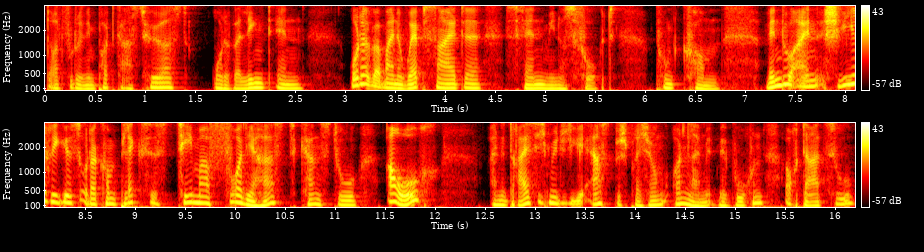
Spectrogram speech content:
dort wo du den Podcast hörst oder über LinkedIn oder über meine Webseite sven-vogt.com. Wenn du ein schwieriges oder komplexes Thema vor dir hast, kannst du auch eine 30-minütige Erstbesprechung online mit mir buchen. Auch dazu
